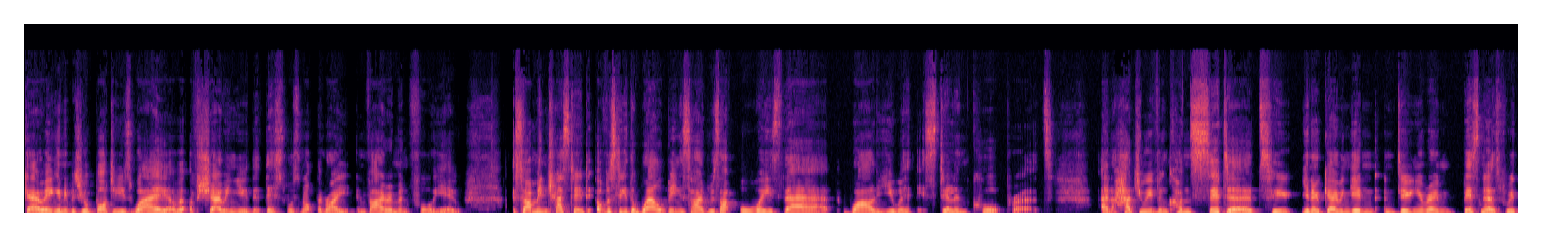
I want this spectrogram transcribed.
going and it was your body's way of, of, showing you that this was not the right environment for you. So i'm interested obviously the well-being side was that always there while you were still in corporate? And had you even considered to you know going in and doing your own business with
